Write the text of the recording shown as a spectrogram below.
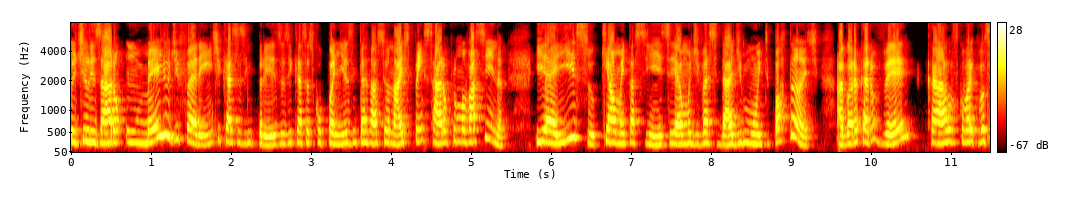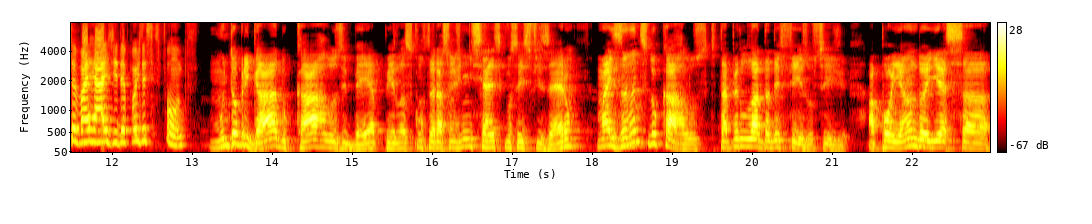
utilizaram um meio diferente que essas empresas e que essas companhias internacionais pensaram para uma vacina. E é isso que aumenta a ciência e é uma diversidade muito importante. Agora eu quero ver, Carlos, como é que você vai reagir depois desses pontos. Muito obrigado, Carlos e Bea, pelas considerações iniciais que vocês fizeram. Mas antes do Carlos, que está pelo lado da defesa, ou seja, apoiando aí essa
